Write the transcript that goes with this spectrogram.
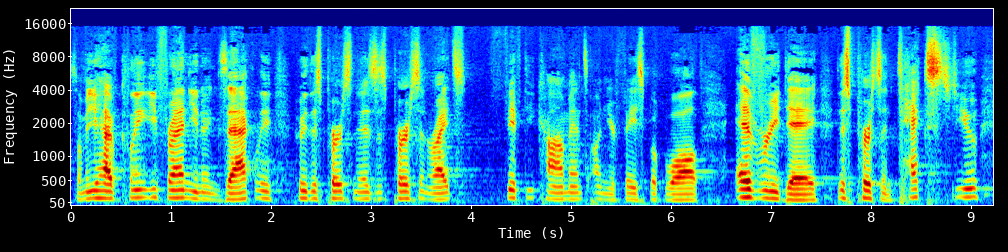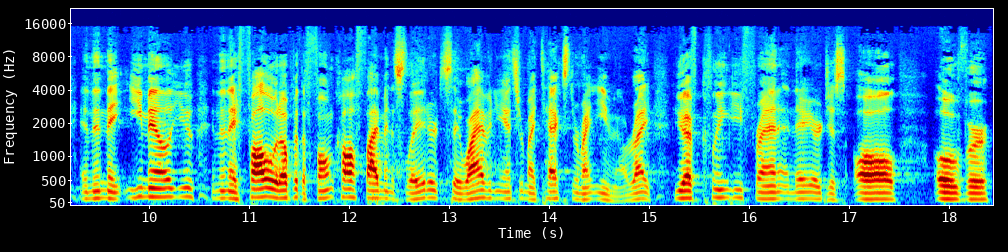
Some of you have clingy friend. You know exactly who this person is. This person writes 50 comments on your Facebook wall every day. This person texts you, and then they email you, and then they follow it up with a phone call five minutes later to say, Why haven't you answered my text or my email, right? You have clingy friend, and they are just all over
